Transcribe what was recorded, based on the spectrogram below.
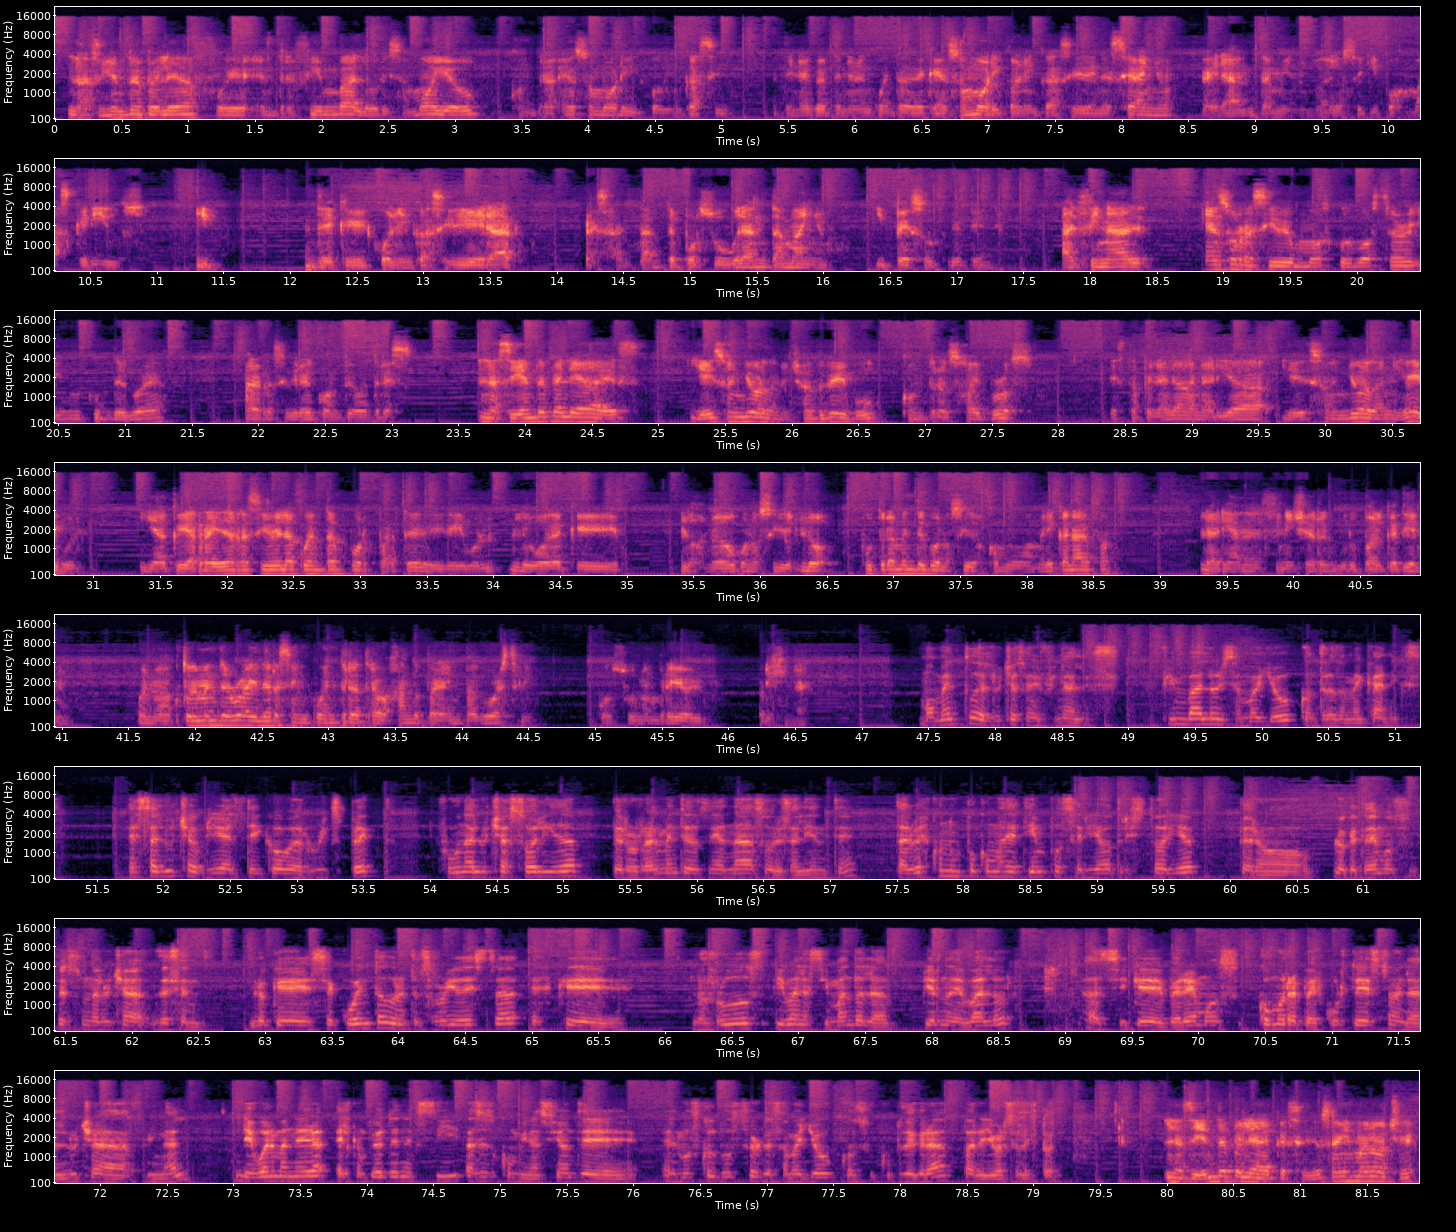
La siguiente pelea fue entre Finn Balor y Samoa contra Enzo Mori y Colin Cassidy. Tenía que tener en cuenta de que Enzo Mori y Colin Cassidy en ese año eran también uno de los equipos más queridos y de que Colin Cassidy era resaltante por su gran tamaño y peso que tiene. Al final, Enzo recibe un Muscle Buster y un Coup de Grey para recibir el conteo 3. La siguiente pelea es Jason Jordan y Chad Gable contra los Hype Bros. Esta pelea la ganaría Jason Jordan y Gable, ya que Raiders recibe la cuenta por parte de Gable luego de que los nuevos conocidos, los futuramente conocidos como American Alpha, le harían el finisher grupal que tienen. Bueno, actualmente Ryder se encuentra trabajando para Impact Wrestling con su nombre original. Momento de luchas semifinales. Finn Balor y Samoa Joe contra The Mechanics. Esta lucha abría el Takeover Respect. Fue una lucha sólida, pero realmente no tenía nada sobresaliente. Tal vez con un poco más de tiempo sería otra historia, pero lo que tenemos es una lucha decente. Lo que se cuenta durante el desarrollo de esta es que los rudos iban lastimando la pierna de Valor, así que veremos cómo repercute esto en la lucha final. De igual manera, el campeón de NXT hace su combinación de el Muscle Booster de Samoa Joe con su Cup de Gra para llevarse la victoria. La siguiente pelea que se dio esa misma noche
